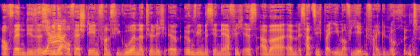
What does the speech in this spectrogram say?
Auch wenn dieses ja. Wiederauferstehen von Figuren natürlich irgendwie ein bisschen nervig ist, aber ähm, es hat sich bei ihm auf jeden Fall gelohnt.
